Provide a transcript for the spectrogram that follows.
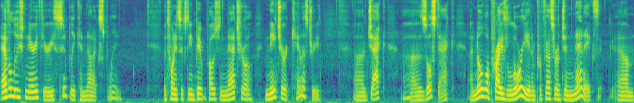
evolutionary theory simply cannot explain. The 2016 paper published in Natural Nature Chemistry, uh, Jack uh, a Nobel Prize laureate and professor of genetics, um,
